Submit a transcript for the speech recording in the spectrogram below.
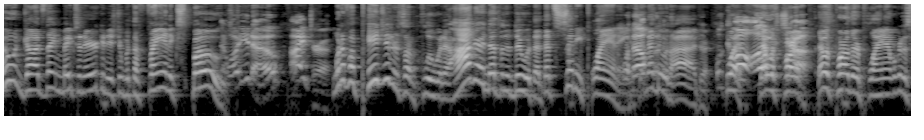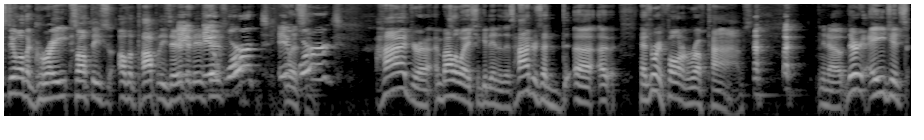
Who in God's name makes an air conditioner with the fan exposed? Well, you know, Hydra. What if a pigeon or something flew in it? Hydra had nothing to do with that. That's city planning. Well, nothing to do with Hydra. well, what? That was part. Of, that was part of their plan. We're gonna steal all the grates off these, off the top of these air It, conditioners. it worked. It Listen. worked. Hydra, and by the way, I should get into this. Hydra's a, uh, uh, has really fallen on rough times. You know, their agents,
